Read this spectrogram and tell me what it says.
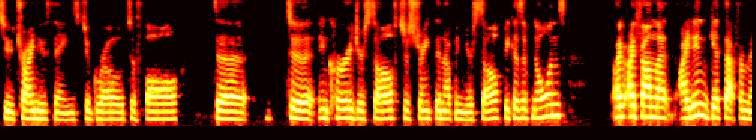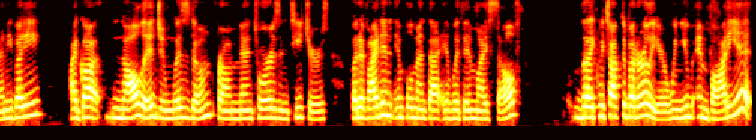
to try new things to grow to fall to to encourage yourself to strengthen up in yourself. Because if no one's I, I found that i didn't get that from anybody. I got knowledge and wisdom from mentors and teachers but if I didn't implement that within myself, like we talked about earlier, when you embody it,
